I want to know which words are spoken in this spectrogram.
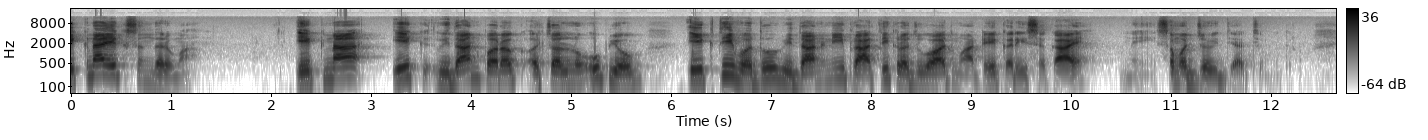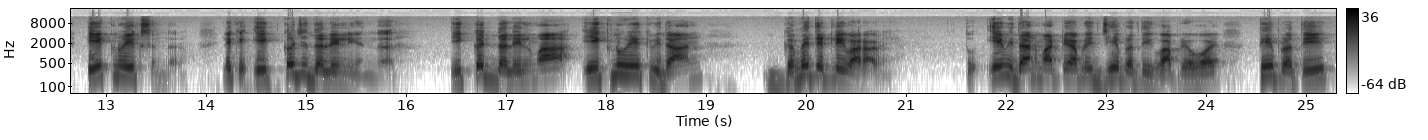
એકના એક સંદર્ભમાં, એકના એક વિધાનપરક અચલનો ઉપયોગ એકથી વધુ વિધાનની પ્રાતિક રજૂઆત માટે કરી શકાય નહીં. સમજો વિદ્યાર્થીઓ મિત્રો. એકનો એક સંદર્ભ, એટલે કે એક જ દલીલની અંદર એક જ દલીલમાં એકનું એક વિધાન ગમે તેટલી વાર આવે. તો એ વિધાન માટે આપણે જે પ્રતીક વાપર્યો હોય તે પ્રતીક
